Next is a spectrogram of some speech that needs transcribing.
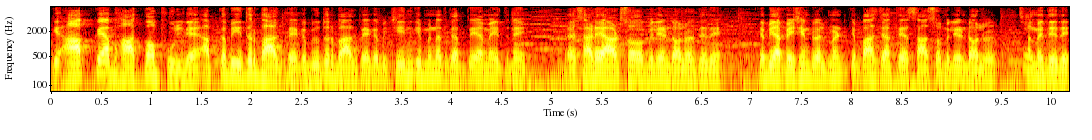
کہ آپ کے اب ہاتھ پاؤں پھول گئے آپ کبھی ادھر بھاگتے ہیں کبھی ادھر بھاگتے ہیں کبھی چین کی منت کرتے ہیں ہمیں اتنے ساڑھے آٹھ سو ملین ڈالر دے دیں۔ کبھی آپ ایشین ڈیولپمنٹ کے پاس جاتے ہیں سات سو ملین ڈالر جی۔ ہمیں دے دیں۔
